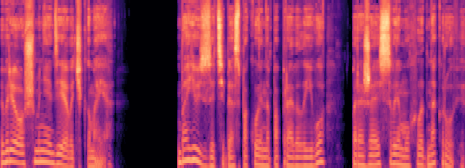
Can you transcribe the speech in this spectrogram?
«Врешь мне, девочка моя». «Боюсь за тебя», — спокойно поправила его, поражаясь своему хладнокровию.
